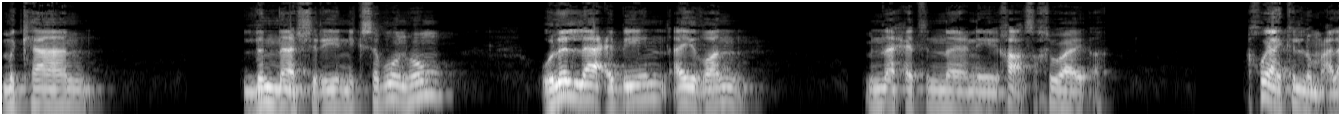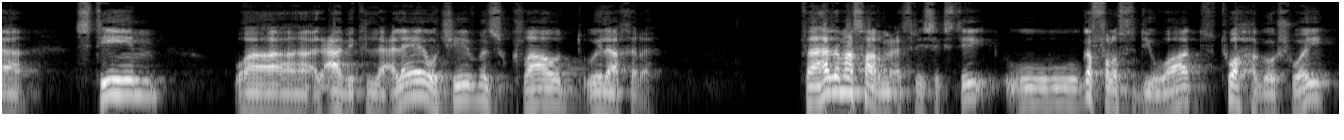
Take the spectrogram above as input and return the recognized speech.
مكان للناشرين يكسبونهم وللاعبين أيضا من ناحية إنه يعني خلاص اخوياي أخوياي كلهم على Steam وألعابي كلها عليه و achievements و cloud وإلى آخره. فهذا ما صار مع 360 وقفلوا استديوهات توهقوا شوي.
